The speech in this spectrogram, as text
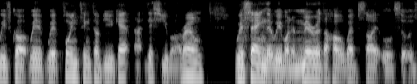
We've got, we're, we're pointing wget at this URL. We're saying that we want to mirror the whole website or sort of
